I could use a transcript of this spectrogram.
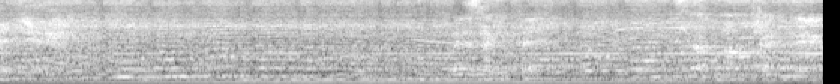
JJ. Wait a second, Ben. Is that an object there?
